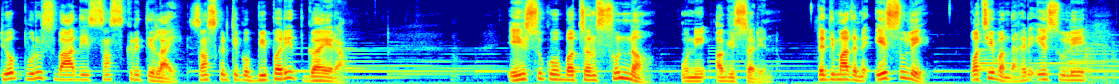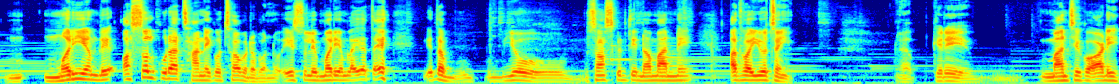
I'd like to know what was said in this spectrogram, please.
त्यो पुरुषवादी संस्कृतिलाई संस्कृतिको विपरीत गएर यसुको वचन सुन्न उनी अघि सरिन्। त्यति मात्र नै यसुले पछि भन्दाखेरि यसुले मरियमले असल कुरा छानेको छ भनेर भन्नु। यसुले मरियमलाई यो त यो त यो संस्कृति नमान्ने अथवा यो चाहिँ के अरे मान्छेको अगाडि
